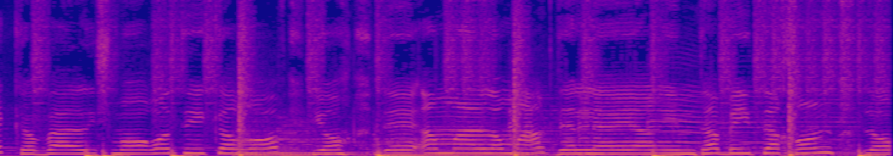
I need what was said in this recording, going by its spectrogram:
להתרחק אבל לשמור אותי קרוב. יודע מה לומר כדי להרים את הביטחון. לא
